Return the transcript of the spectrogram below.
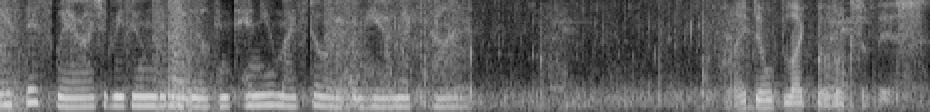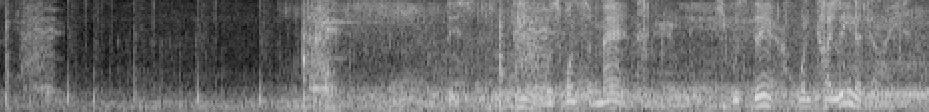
Is this where I should resume that I will continue my story from here next time? I don't like the looks of this. This thing was once a man. He was there when Kaileena died.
